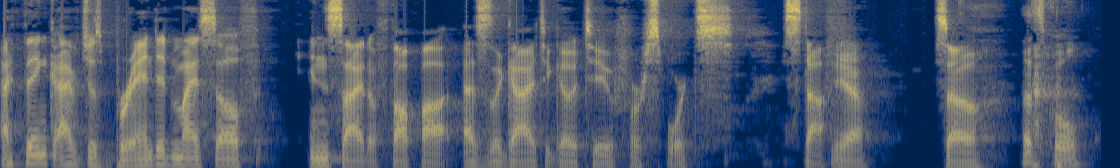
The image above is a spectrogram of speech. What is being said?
I think I've just branded myself inside of Thoughtbot as the guy to go to for sports stuff. Yeah. So that's cool.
